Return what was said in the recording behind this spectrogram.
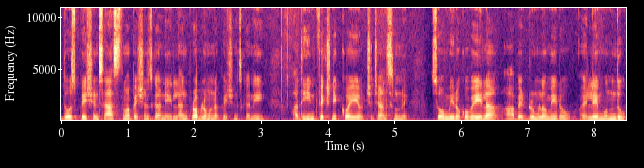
దోస్ పేషెంట్స్ ఆస్తమా పేషెంట్స్ కానీ లంగ్ ప్రాబ్లం ఉన్న పేషెంట్స్ కానీ అది ఇన్ఫెక్షన్ ఎక్కువ అయ్యి వచ్చే ఛాన్సులు ఉన్నాయి. సో మీరు ఒకవేళ ఆ బెడ్రూమ్లో మీరు వెళ్ళే ముందు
